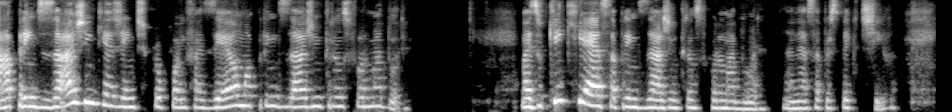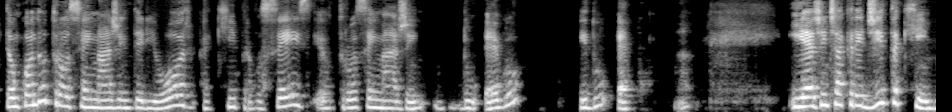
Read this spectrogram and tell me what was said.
a aprendizagem que a gente propõe fazer é uma aprendizagem transformadora. Mas o que, que é essa aprendizagem transformadora né, nessa perspectiva? Então, quando eu trouxe a imagem anterior aqui para vocês, eu trouxe a imagem do ego e do eco. Né? E a gente acredita que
